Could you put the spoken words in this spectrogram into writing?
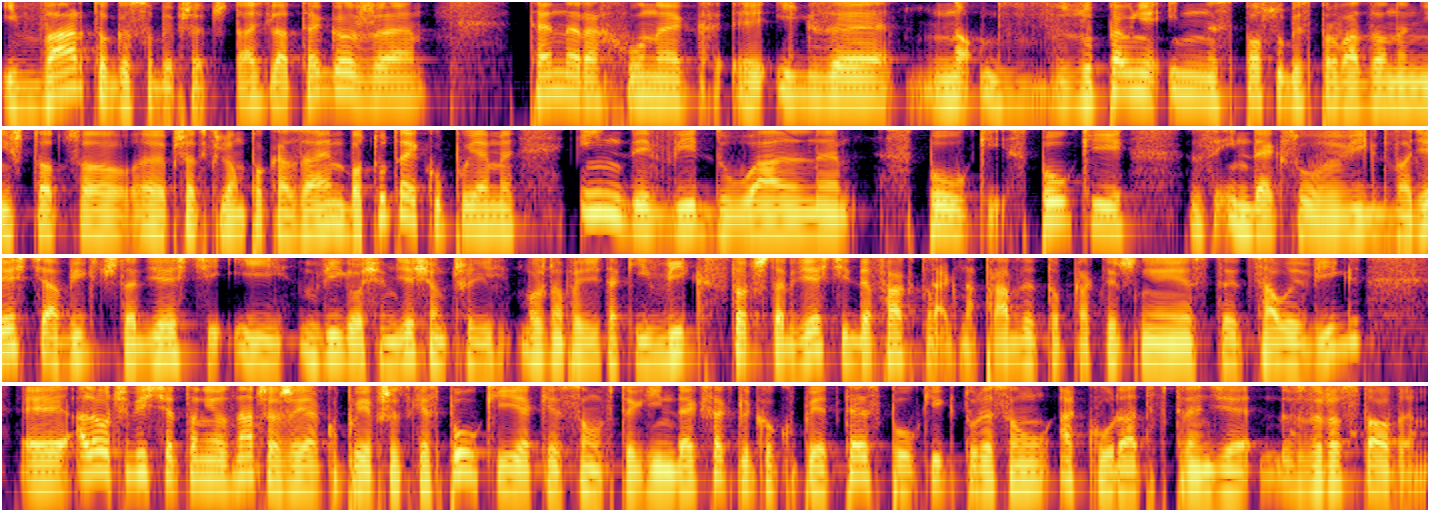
i warto go sobie przeczytać, dlatego że ten rachunek IGZE no, w zupełnie inny sposób jest prowadzony niż to, co przed chwilą pokazałem, bo tutaj kupujemy indywidualne spółki. Spółki z indeksów WIG20, WIG40 i WIG80, czyli można powiedzieć taki WIG 140. De facto tak naprawdę to praktycznie jest cały WIG, ale oczywiście to nie oznacza, że ja kupuję wszystkie spółki, jakie są w tych indeksach, tylko kupuję te spółki, które są akurat w trendzie wzrostowym.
